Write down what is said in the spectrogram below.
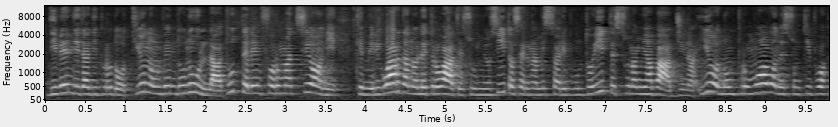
di vendita di prodotti. Io non vendo nulla, tutte le informazioni che mi riguardano le trovate sul mio sito serenamistori.it e sulla mia pagina. Io non promuovo nessun tipo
